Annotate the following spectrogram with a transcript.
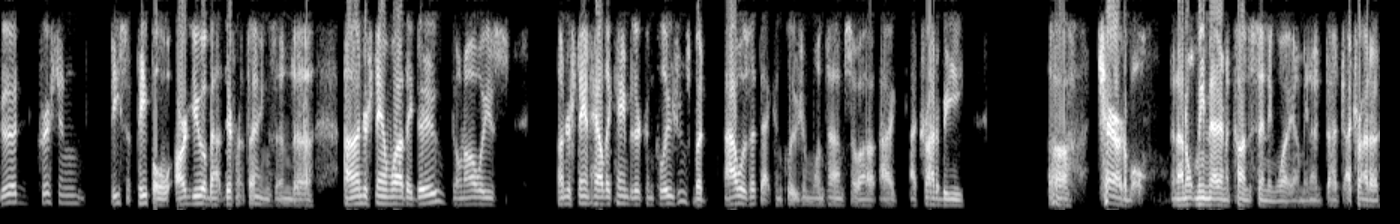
good Christian, decent people argue about different things, and uh, I understand why they do. Don't always understand how they came to their conclusions, but I was at that conclusion one time, so I I, I try to be uh, charitable, and I don't mean that in a condescending way. I mean I, I, I try to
